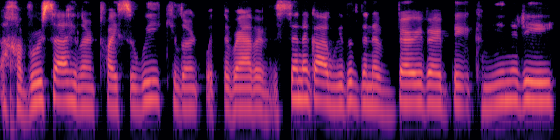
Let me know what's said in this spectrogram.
a chavrusa. He learned twice a week. He learned with the rabbi of the synagogue. We lived in a very, very big community.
